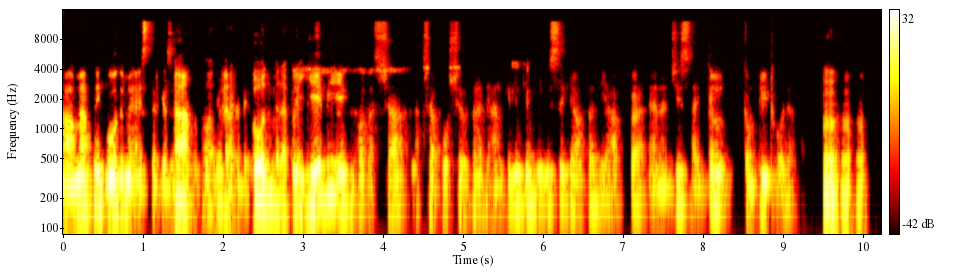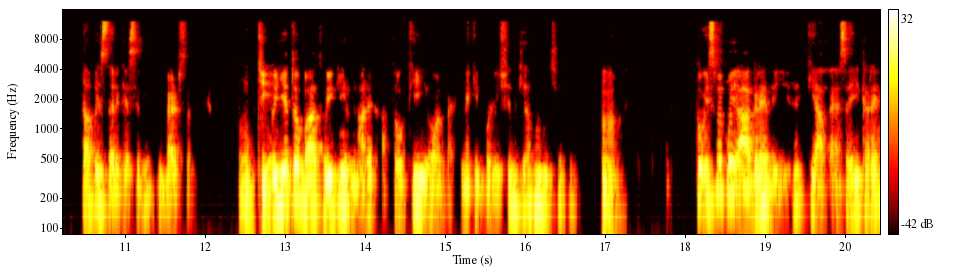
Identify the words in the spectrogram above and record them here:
हाँ मैं अपनी गोद में इस तरीके से हाँ रख देता गोद में रख तो ये भी एक बहुत अच्छा अच्छा पोस्चर होता है ध्यान के लिए क्योंकि इससे क्या होता है कि आपका एनर्जी साइकिल कंप्लीट हो जाता है। हम्म हम्म हम्म। तो आप इस तरीके से भी बैठ सकते हैं। जी। तो ये तो बात हुई कि हमारे हाथों की और बैठने की पोजीशन क्या होनी चाहिए। तो इसमें कोई आग्रह नहीं है कि आप ऐसा ही करें।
